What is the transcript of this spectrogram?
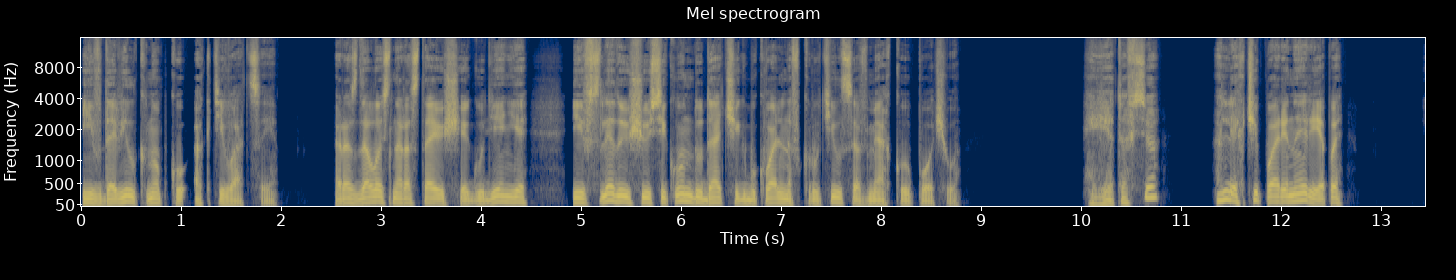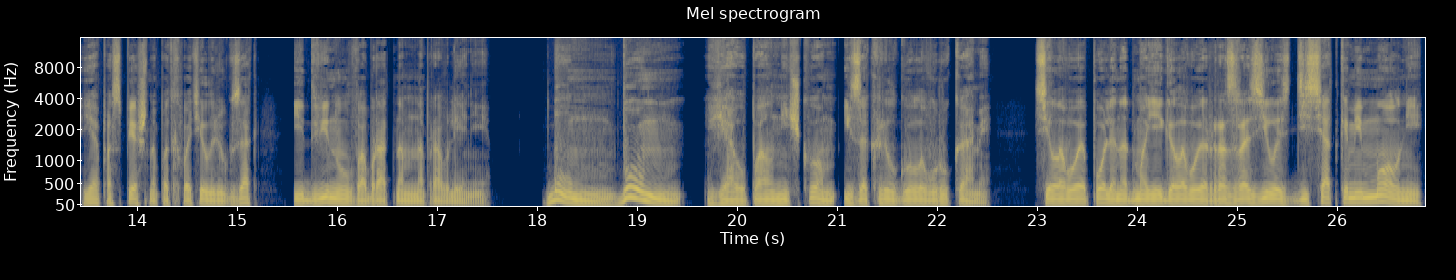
и вдавил кнопку активации. Раздалось нарастающее гудение, и в следующую секунду датчик буквально вкрутился в мягкую почву. «И это все? Легче пареной репы». Я поспешно подхватил рюкзак и двинул в обратном направлении. Бум! Бум! Я упал ничком и закрыл голову руками. Силовое поле над моей головой разразилось десятками молний,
